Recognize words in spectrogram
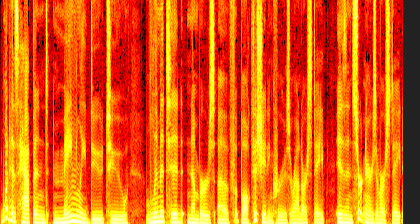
What has happened mainly due to limited numbers of football officiating crews around our state is in certain areas of our state,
